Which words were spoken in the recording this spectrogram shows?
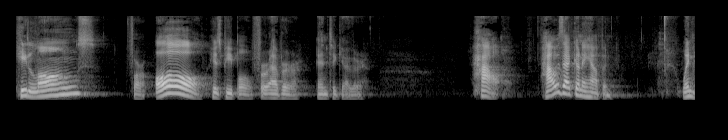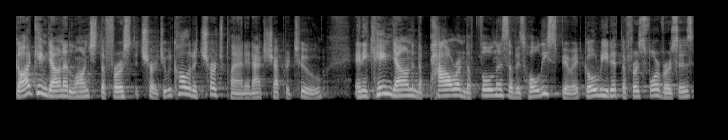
He longs for all his people forever and together. How? How is that going to happen? When God came down and launched the first church, you would call it a church plan in Acts chapter 2, and he came down in the power and the fullness of his Holy Spirit. Go read it, the first four verses.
